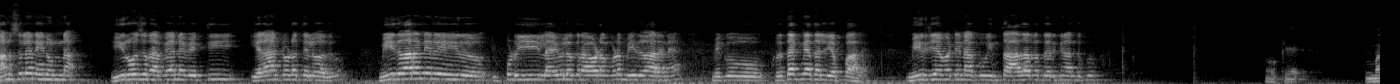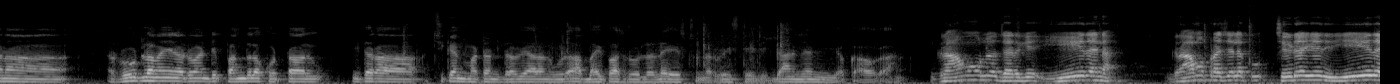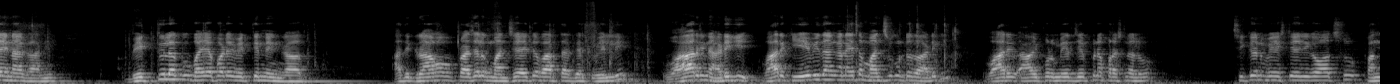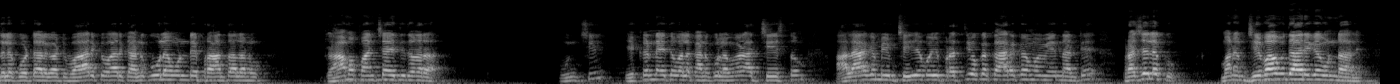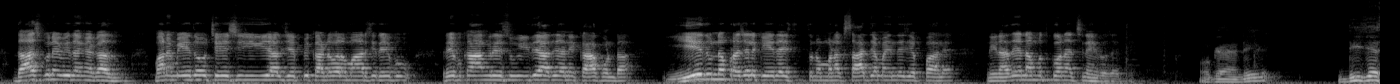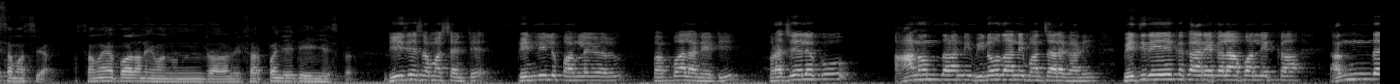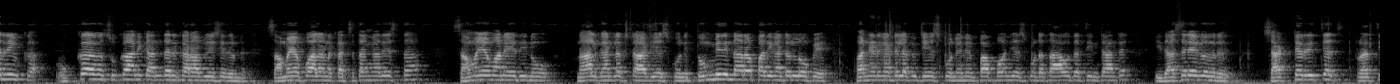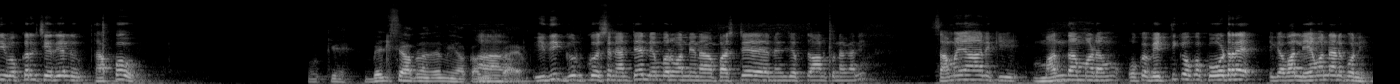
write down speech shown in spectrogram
మనసులో నేను ఉన్నా ఈరోజు రవి అనే వ్యక్తి ఎలాంటివాడో తెలియదు. మీ ద్వారా నేను ఇప్పుడు ఈ లైవ్లోకి రావడం కూడా మీ ద్వారానే. మీకు కృతజ్ఞతలు చెప్పాలి. మీరు చేయబట్టి నాకు ఇంత ఆదరణ దొరికినందుకు ఓకే. మన రోడ్లమైనటువంటి పందుల కొట్టాలు ఇతర చికెన్ మటన్ ద్రవ్యాలను కూడా బైపాస్ రోడ్లలో వేస్తున్నారు వేస్టేజ్. దాని మీద మీ యొక్క అవగాహన. గ్రామంలో జరిగే ఏదైనా గ్రామ ప్రజలకు చెడు అయ్యేది ఏదైనా కానీ వ్యక్తులకు భయపడే వ్యక్తిని నేను కాదు. అది గ్రామ ప్రజలకు మంచి అయితే వారి దగ్గరికి వెళ్ళి వారిని అడిగి వారికి ఏ విధంగానైతే మంచిగుంటుందో అడిగి వారి ఇప్పుడు మీరు చెప్పిన ప్రశ్నలు చికెన్ వేస్టేజ్ కావచ్చు పందుల కొట్టాలు కాబట్టి వారికి వారికి అనుకూలంగా ఉండే ప్రాంతాలను గ్రామ పంచాయతీ ద్వారా ఉంచి ఎక్కడనైతే వాళ్ళకి అనుకూలంగా అది చేస్తాం. అలాగే మేము చేయబోయే ప్రతి ఒక్క కార్యక్రమం ఏంటంటే ప్రజలకు మనం జవాబుదారీగా ఉండాలి. దాచుకునే విధంగా కాదు. మనం ఏదో చేసి ఇవ్వాలి చెప్పి కండువలు మార్చి రేపు రేపు కాంగ్రెస్ ఇదే అదే అని కాకుండా ఏది ఉన్న ప్రజలకు ఏది ఇస్తున్నాం మనకు సాధ్యమైందే చెప్పాలి. నేను అదే నమ్ముకొని వచ్చిన ఈరోజు అయితే. ఓకే అండి. డీజే సమస్య. సమయపాలన ఏమైనా ఉందా మీరు సర్పంచ్ అయితే ఏం చేస్తారు? డీజే సమస్య అంటే పెళ్ళిళ్ళు పండుగలు పబ్బాలు అనేటి ప్రజలకు ఆనందాన్ని వినోదాన్ని పంచాలి కానీ వ్యతిరేక కార్యకలాపాలు లెక్క అందరి ఒక్క సుఖానికి అందరిని ఖరాబ్ చేసేది ఉండదు సమయపాలన ఖచ్చితంగా తెస్తా సమయం అనేది నువ్వు నాలుగు గంటలకు స్టార్ట్ చేసుకొని తొమ్మిదిన్నర పది గంటల లోపే పన్నెండు గంటలకు చేసుకొని నేను పబ్బం చేసుకుంటా తాగుతా తింటా అంటే ఇది అసలే కుదరదు. చట్టరీత్యా ప్రతి ఒక్కరికి చర్యలు తప్పవు. ఓకే. బెల్ట్ షాప్ల మీద మీ యొక్క అభిప్రాయం? ఇది గుడ్ క్వశ్చన్. అంటే నెంబర్ వన్ నేను ఫస్టే నేను చెప్తాం అనుకున్నా కానీ సమయానికి మందు అమ్మడం ఒక వ్యక్తికి ఒక కోటరే ఇక వాళ్ళు ఏమన్నా అనుకొని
